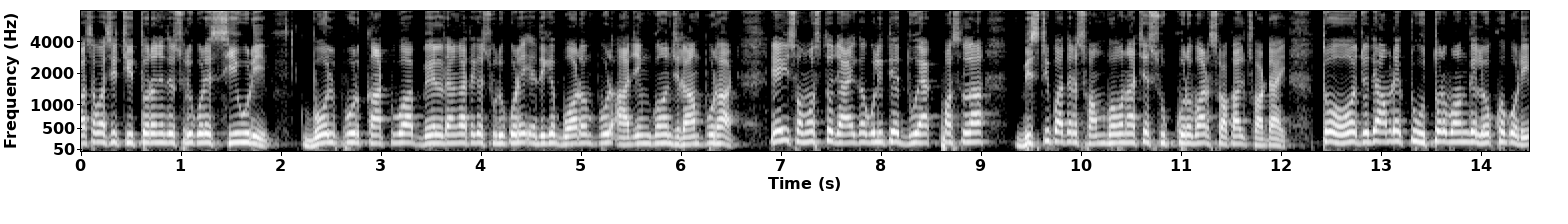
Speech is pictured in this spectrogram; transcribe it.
পাশাপাশি চিত্তরঞ্জন থেকে শুরু করে সিউড়ি, বোলপুর, কাটুয়া, বেলডাঙ্গা থেকে শুরু করে এদিকে বহরমপুর, আজিমগঞ্জ, রামপুরহাট, এই সমস্ত জায়গাগুলিতে দু এক ফসলা বৃষ্টিপাতের সম্ভাবনা আছে শুক্রবার সকাল ছটায়। তো যদি আমরা একটু উত্তরবঙ্গে লক্ষ্য করি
